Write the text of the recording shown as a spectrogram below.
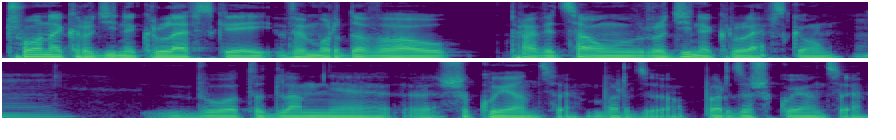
członek rodziny królewskiej wymordował prawie całą rodzinę królewską? Mm. Było to dla mnie szokujące, bardzo, bardzo szokujące.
